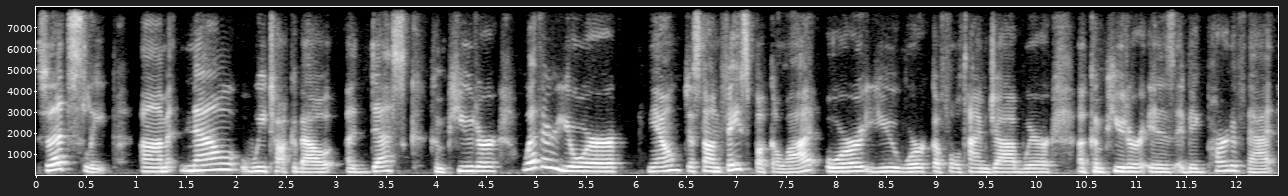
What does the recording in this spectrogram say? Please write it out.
So that's sleep. Um, now we talk about a desk computer, whether you're you know, just on Facebook a lot, or you work a full time job where a computer is a big part of that.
